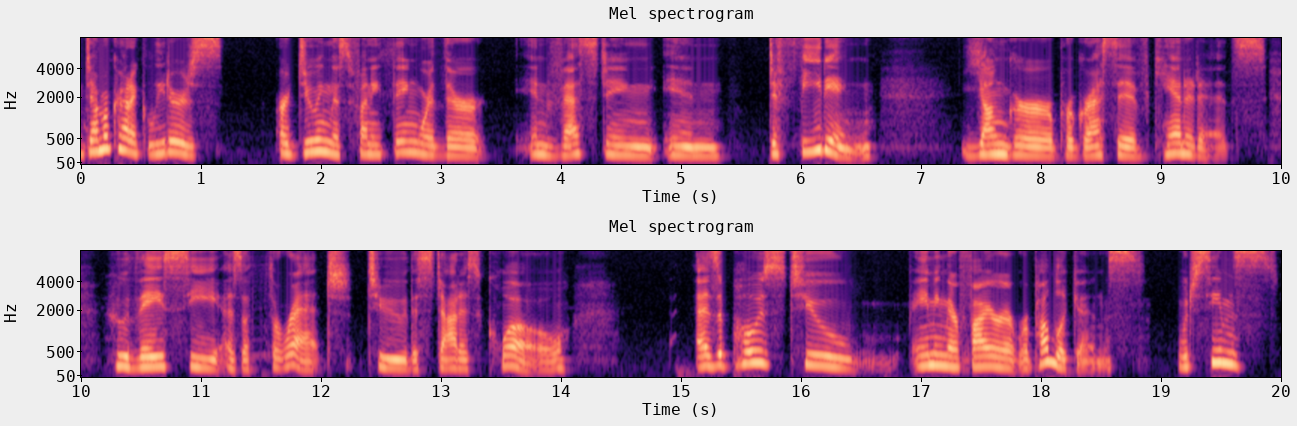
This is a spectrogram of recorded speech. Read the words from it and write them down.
Democratic leaders are doing this funny thing where they're investing in defeating younger progressive candidates who they see as a threat to the status quo, as opposed to aiming their fire at Republicans, which seems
